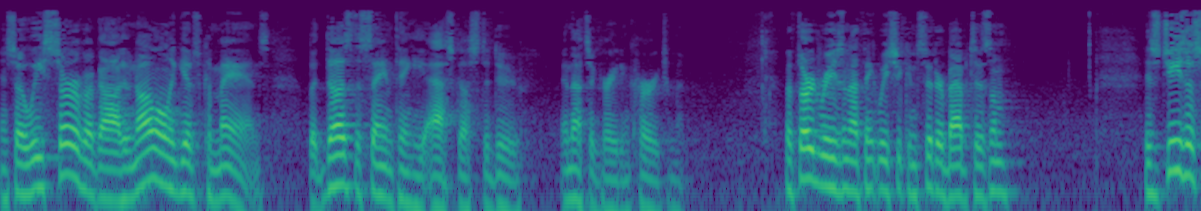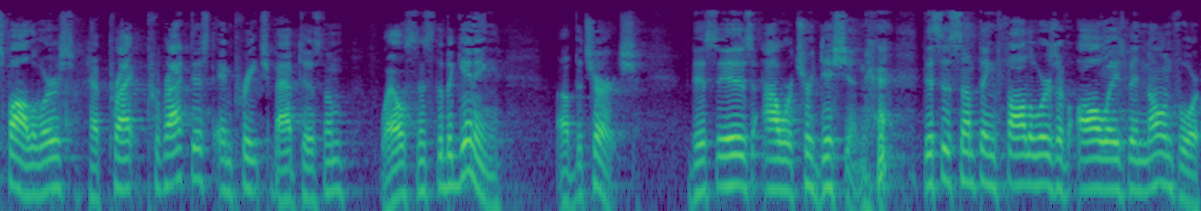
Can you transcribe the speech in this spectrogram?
And so we serve a God who not only gives commands, but does the same thing He asks us to do. And that's a great encouragement. The third reason I think we should consider baptism is Jesus followers have pra- practiced and preached baptism, well, since the beginning of the church. This is our tradition. this is something followers have always been known for.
